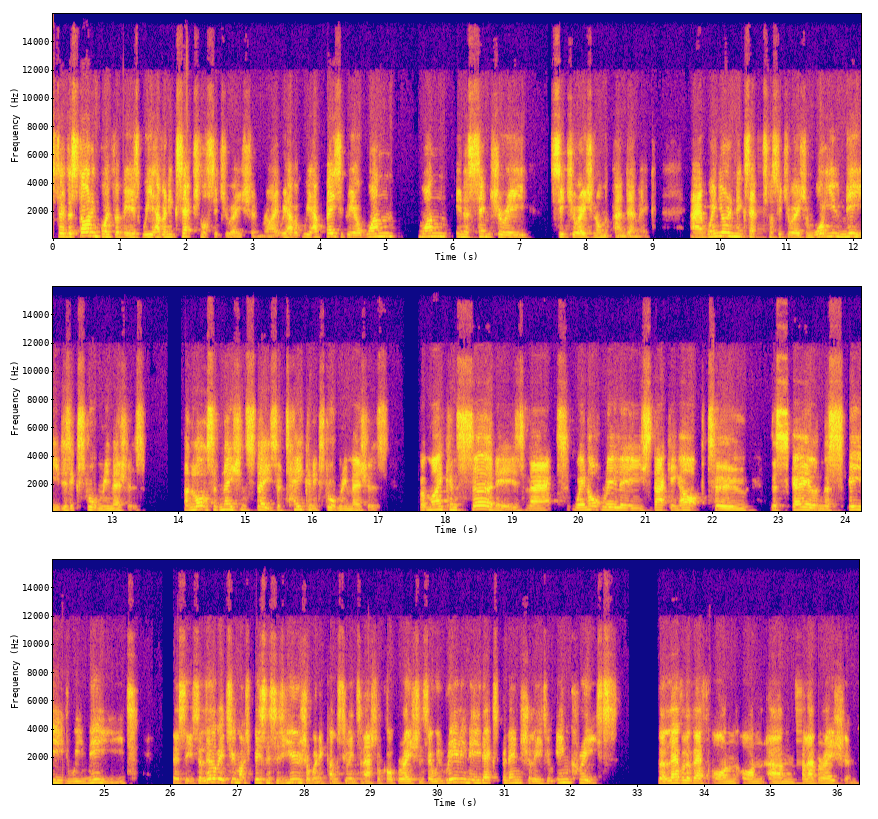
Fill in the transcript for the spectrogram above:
so the starting point for me is we have an exceptional situation, right? We have a, we have basically a one one in a century situation on the pandemic. And when you're in an exceptional situation, what you need is extraordinary measures. And lots of nation states have taken extraordinary measures. But my concern is that we're not really stacking up to the scale and the speed we need. It's, it's a little bit too much business as usual when it comes to international cooperation. So we really need exponentially to increase the level of effort on, on um, collaboration.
